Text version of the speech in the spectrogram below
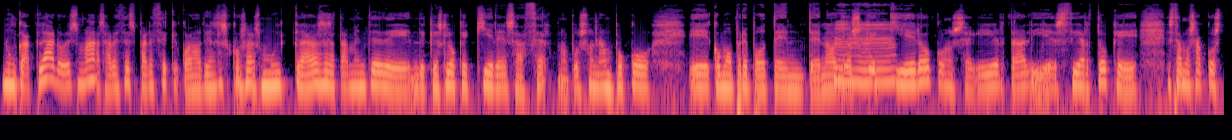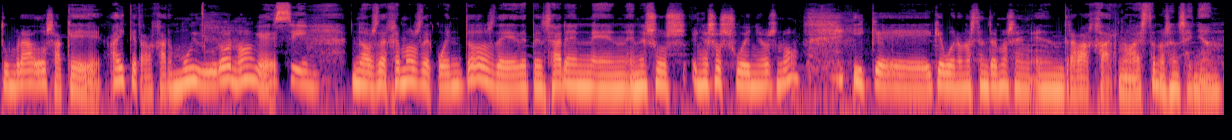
nunca claro. Es más, a veces parece que cuando tienes las cosas muy claras exactamente de, de qué es lo que quieres hacer, ¿no? Pues suena un poco eh, como prepotente, ¿no? Yo es que quiero conseguir tal y es cierto que estamos acostumbrados a que hay que trabajar muy duro, ¿no? Que sí. nos dejemos de cuentos, de, de pensar en, en, en, esos, en esos sueños, ¿no? Y que, que bueno, nos centremos en, en, trabajar, ¿no? A esto nos enseñan.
